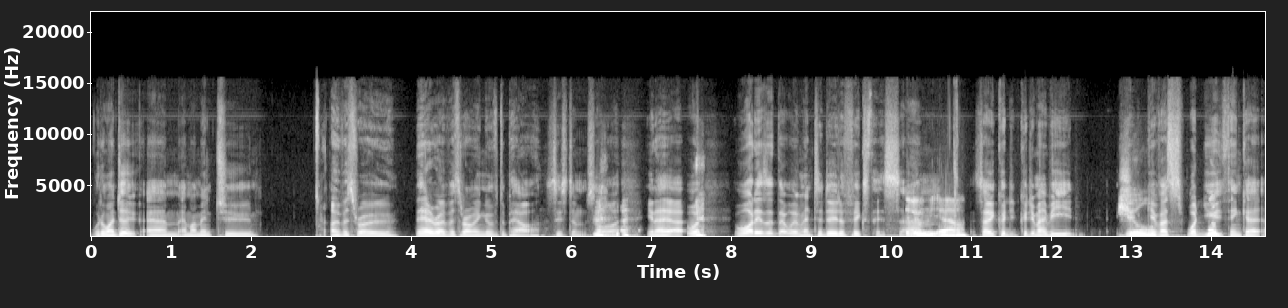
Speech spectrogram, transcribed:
what do I do? Um, am I meant to overthrow their overthrowing of the power systems, or you know, uh, what what is it that we're meant to do to fix this? Um, yeah. So could you, could you maybe sure. give, us what you think a,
